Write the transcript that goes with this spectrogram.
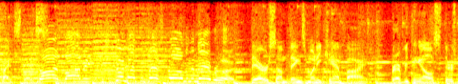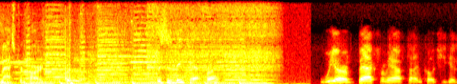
Priceless. All right, Bobby. You still got the best arm in the neighborhood. There are some things money can't buy. For everything else, there's MasterCard. This is decaf, right? We are back from halftime. Coach, you get,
